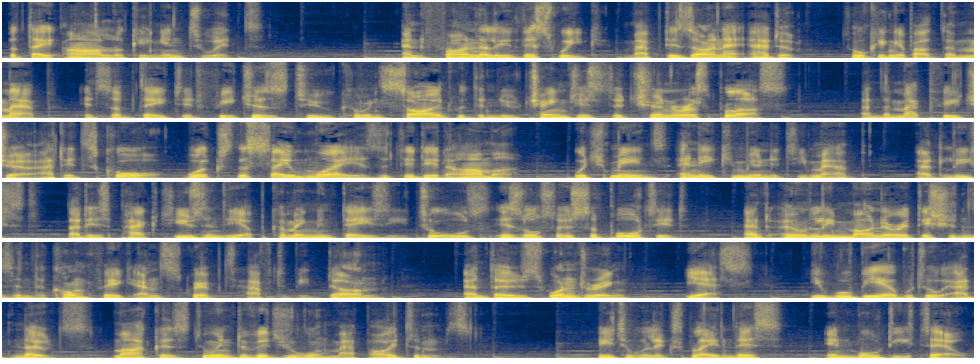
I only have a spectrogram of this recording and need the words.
but they are looking into it. And finally this week, map designer Adam, talking about the map, its updated features to coincide with the new changes to Chernarus Plus, and the map feature at its core works the same way as it did in Arma, which means any community map, at least that is packed using the upcoming DayZ tools, is also supported, and only minor additions in the config and script have to be done. And those wondering, yes, you will be able to add notes, markers to individual map items. Peter will explain this in more detail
